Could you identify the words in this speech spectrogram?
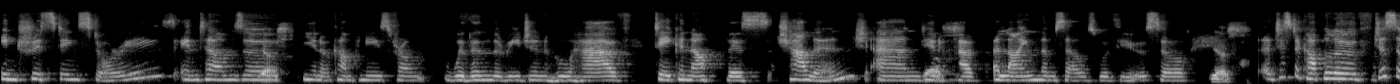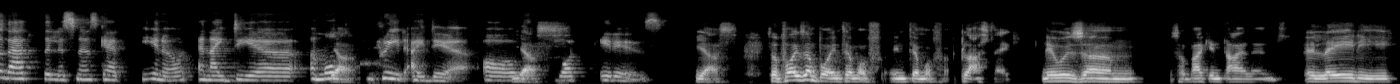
interesting stories in terms of, yes. you know, companies from within the region who have taken up this challenge and you yes. know have aligned themselves with you so yes uh, just a couple of just so that the listeners get you know an idea a more yeah. concrete idea of yes. what it is yes so for example in terms of in term of plastic there was um so back in thailand a lady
